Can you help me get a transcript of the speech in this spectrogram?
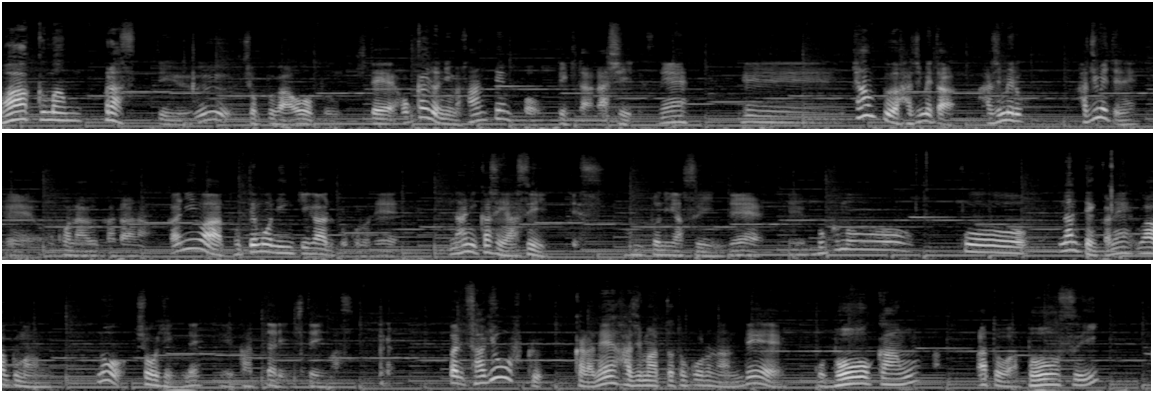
ワークマンプラスっていうショップがオープンして、北海道に今3店舗できたらしいですね。えー、キャンプ始めた、始める、初めてね、えー行う方なんかにはとても人気があるところで、何かせ安いです。本当に安いんで、えー僕も、こう、何点かね、ワークマンの商品をね、買ったりしています。やっぱり作業服からね、始まったところなんで、こう防寒、あとは防水、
